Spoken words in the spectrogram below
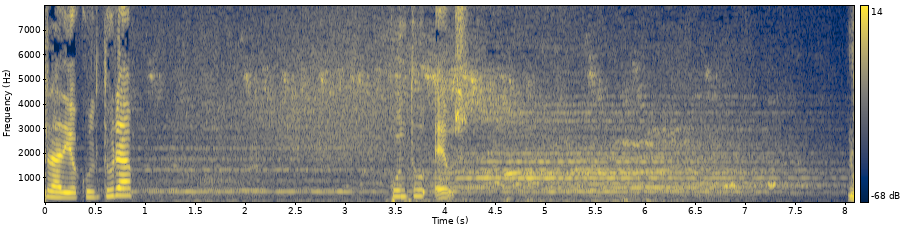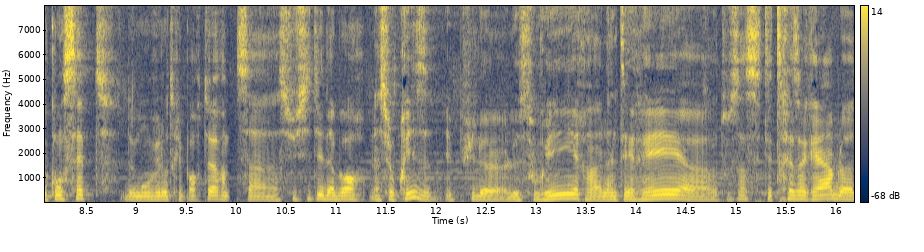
radiocultura.eus Le concept de mon vélo triporteur, ça a suscité d'abord la surprise, et puis le, sourire, l'intérêt, euh, tout ça, c'était très agréable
